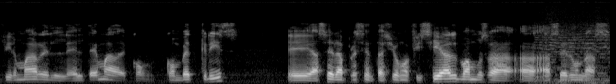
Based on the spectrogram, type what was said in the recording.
firmar el, tema de, con, con Betcris, eh, hacer la presentación oficial, vamos a, hacer unas,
